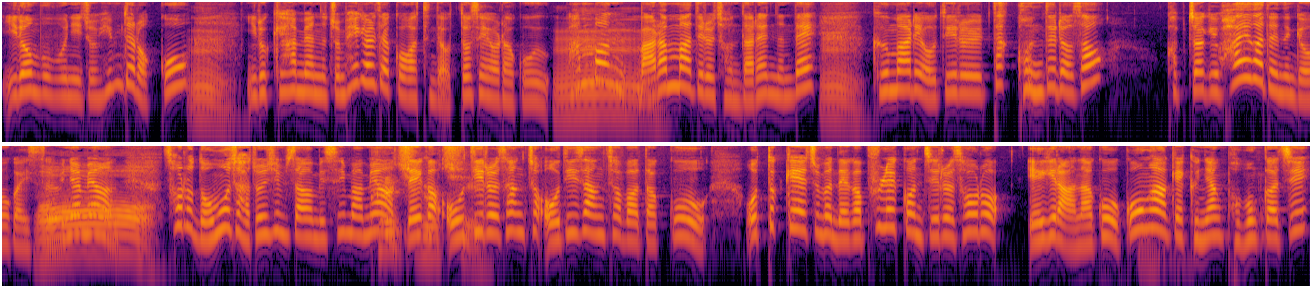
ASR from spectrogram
이런 부분이 좀 힘들었고 음. 이렇게 하면은 좀 해결될 것 같은데 어떠세요라고 한 번 말 한마디를 전달했는데 음. 그 말이 어디를 딱 건드려서 갑자기 화해가 되는 경우가 있어요. 오. 왜냐면 서로 너무 자존심 싸움이 심하면 그렇지, 내가 그렇지. 어디를 상처 어디 상처 받았고 어떻게 해주면 내가 풀릴 건지를 서로 얘기를 안 하고 꽁하게 그냥 법원까지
